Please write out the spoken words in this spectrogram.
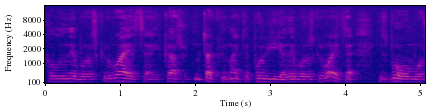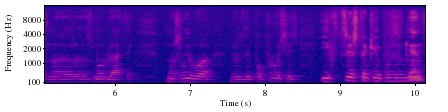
коли небо розкривається і кажуть, ну так, знаєте, повір'я, небо розкривається і з Богом можна розмовляти. Можливо, люди попросять. І це ж таки президент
